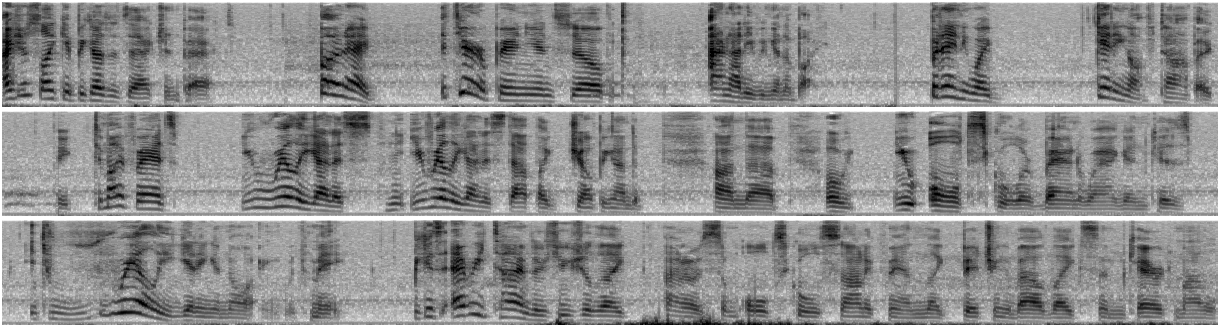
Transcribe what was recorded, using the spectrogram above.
I just like it because it's action-packed. But hey, it's your opinion, so I'm not even gonna bite. But anyway, getting off topic, to my fans, you really gotta you really gotta stop like jumping on the on the oh you old schooler bandwagon because it's really getting annoying with me. Because every time there's usually like I don't know some old school Sonic fan like bitching about like some character model,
